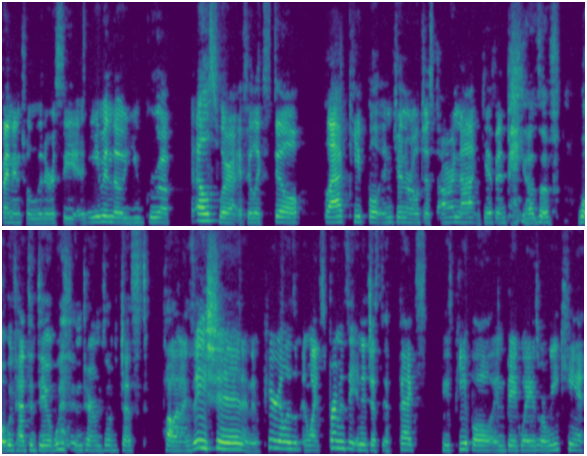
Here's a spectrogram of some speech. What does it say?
financial literacy and even though you grew up elsewhere i feel like still black people in general just are not given because of what we've had to deal with in terms of just colonization and imperialism and white supremacy. And it just affects these people in big ways where we can't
